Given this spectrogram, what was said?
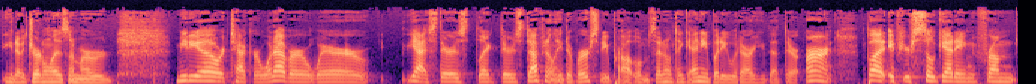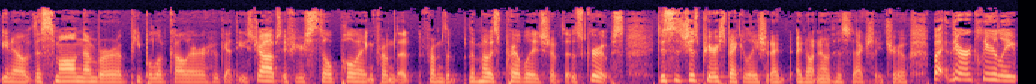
you know journalism or media or tech or whatever, where yes, there's like there's definitely diversity problems. I don't think anybody would argue that there aren't. But if you're still getting from you know the small number of people of color who get these jobs, if you're still pulling from the from the, the most privileged of those groups, this is just pure speculation. I, I don't know if this is actually true, but there are clearly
